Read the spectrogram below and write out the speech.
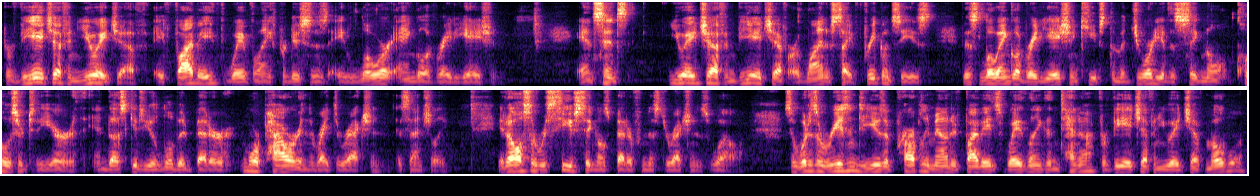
For VHF and UHF, a 5 8 wavelength produces a lower angle of radiation. And since UHF and VHF are line of sight frequencies, this low angle of radiation keeps the majority of the signal closer to the Earth and thus gives you a little bit better, more power in the right direction, essentially. It also receives signals better from this direction as well. So what is a reason to use a properly mounted 5 8 wavelength antenna for VHF and UHF mobile?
